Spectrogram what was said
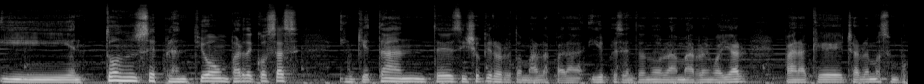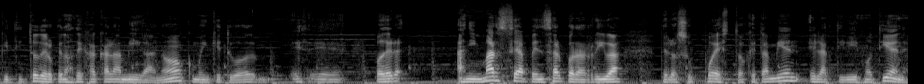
Y entonces planteó un par de cosas inquietantes y yo quiero retomarlas para ir presentándola a Marlene Guayar para que charlemos un poquitito de lo que nos deja acá la amiga, ¿no? Como inquietud, es, eh, poder animarse a pensar por arriba de los supuestos que también el activismo tiene.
